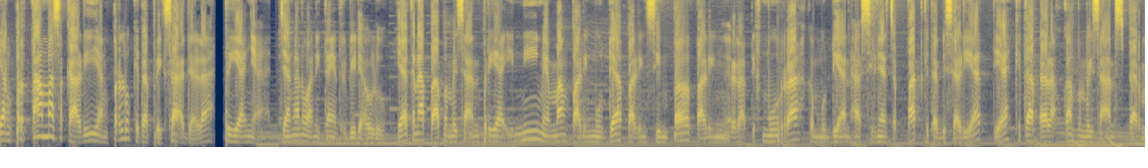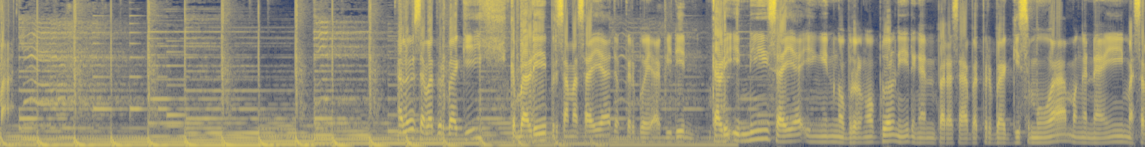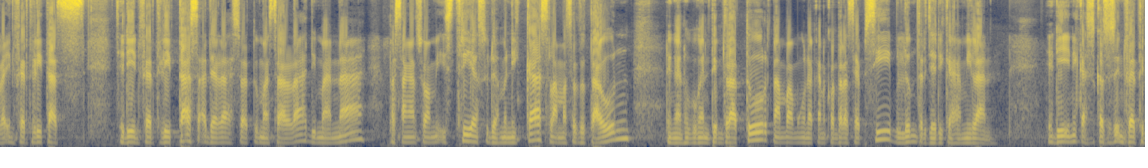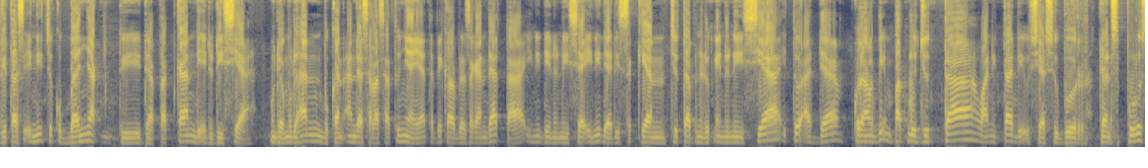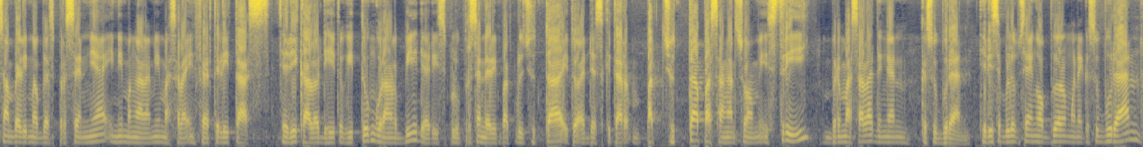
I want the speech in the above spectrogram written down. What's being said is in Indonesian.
Yang pertama sekali yang perlu kita periksa adalah prianya, jangan wanita yang terlebih dahulu. Ya, kenapa? Pemeriksaan pria ini memang paling mudah, paling simpel, paling relatif murah, kemudian hasilnya cepat kita bisa lihat ya. Kita lakukan pemeriksaan sperma. Halo sahabat berbagi, kembali bersama saya Dr. Boy Abidin. Kali ini saya ingin ngobrol-ngobrol nih dengan para sahabat berbagi semua mengenai masalah infertilitas. Jadi infertilitas adalah suatu masalah di mana pasangan suami istri yang sudah menikah selama satu tahun dengan hubungan tim teratur tanpa menggunakan kontrasepsi belum terjadi kehamilan. Jadi ini kasus-kasus infertilitas ini cukup banyak didapatkan di Indonesia. Mudah-mudahan bukan Anda salah satunya ya, tapi kalau berdasarkan data, ini di Indonesia ini dari sekian juta penduduk Indonesia itu ada kurang lebih 40 juta wanita di usia subur dan 10 sampai 15 persennya ini mengalami masalah infertilitas. Jadi kalau dihitung-hitung kurang lebih dari 10 persen dari 40 juta itu ada sekitar 4 juta pasangan suami istri bermasalah dengan kesuburan. Jadi sebelum saya ngobrol mengenai kesuburan,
